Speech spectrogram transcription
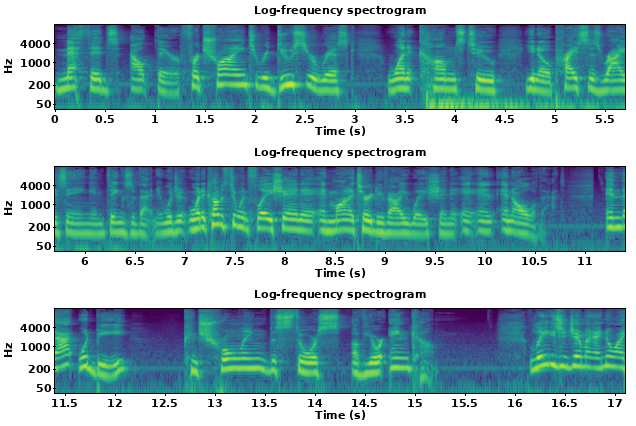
methods out there for trying to reduce your risk when it comes to you know prices rising and things of that nature when it comes to inflation and monetary devaluation and, and, and all of that. And that would be controlling the source of your income. Ladies and gentlemen i know I,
